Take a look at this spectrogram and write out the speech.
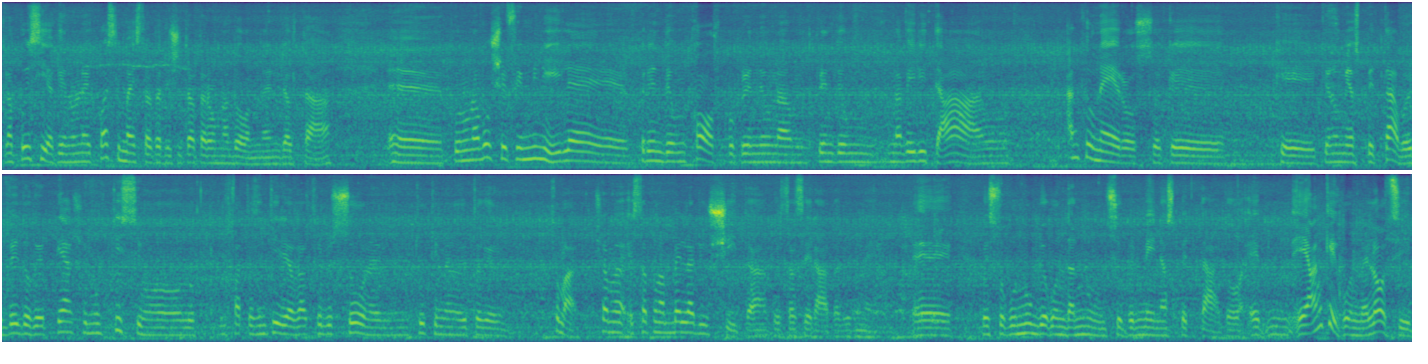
la poesia che non è quasi mai stata recitata da una donna in realtà, eh, con una voce femminile prende un corpo, prende una, prende un, una verità, un, anche un eros che, che, che, non mi aspettavo e vedo che piace moltissimo, l'ho fatta sentire ad altre persone, tutti mi hanno detto che Insomma, diciamo, è stata una bella riuscita questa serata per me, eh, questo connubio con D'Annunzio per me inaspettato e, e, anche con Melozzi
